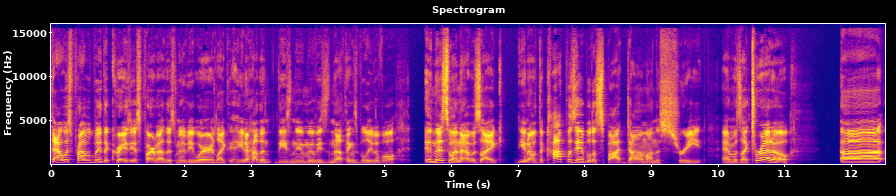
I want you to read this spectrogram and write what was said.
That was probably the craziest part about this movie, where like you know how the these new movies nothing's believable. In this one, I was like, you know, the cop was able to spot Dom on the street and was like, Toretto, uh,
